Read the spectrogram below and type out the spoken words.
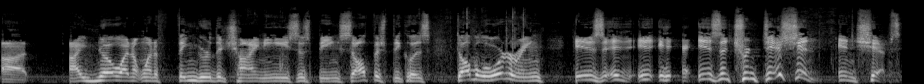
Uh, I know I don't want to finger the Chinese as being selfish because double ordering is it, it, is a tradition in chips.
